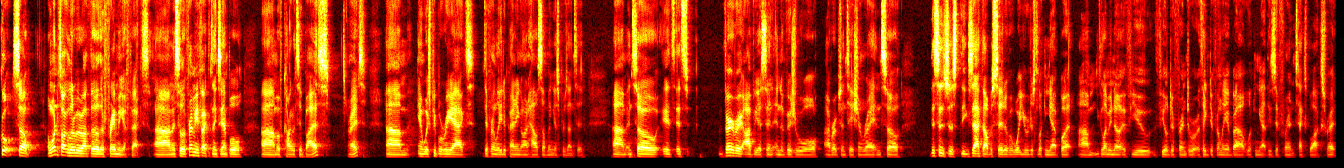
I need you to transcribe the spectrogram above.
Cool, so I want to talk a little bit about the, the framing effect. Um, and so the framing effect is an example um, of cognitive bias, right? Um, in which people react differently depending on how something is presented. Um, and so it's, it's very, very obvious in, in the visual uh, representation, right? And so this is just the exact opposite of what you were just looking at, but um, you can let me know if you feel different or, think differently about looking at these different text blocks, right?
